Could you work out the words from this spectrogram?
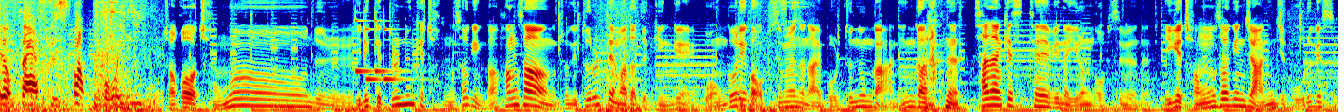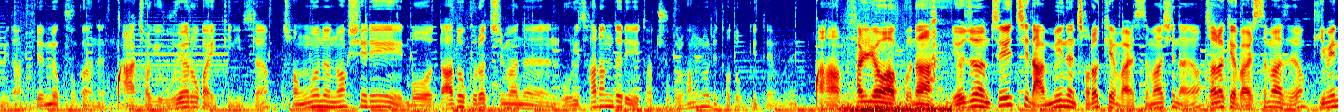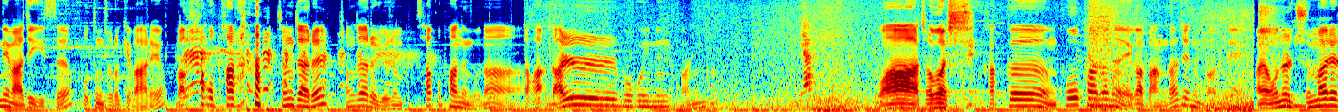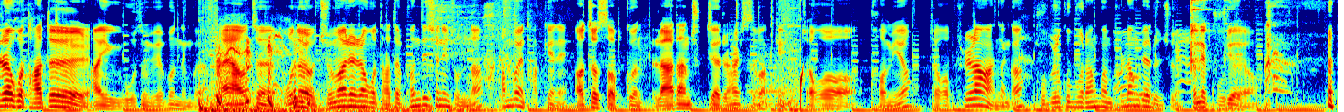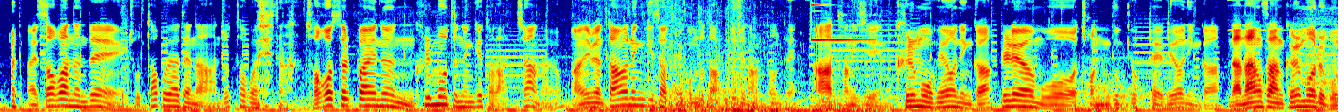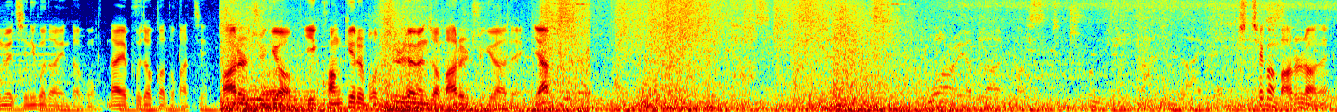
Still fast as fuck, boy. 저거 정문을 이렇게 뚫는 게 정석인가? 항상 저기 뚫을 때마다 느낀 게 원거리가 없으면은 아예 뭘 뚫는 거 아닌가라는 사냥개 스텝이나 이런 거 없으면은 이게 정석인지 아닌지 모르겠습니다 몇몇 구간은 아 저기 우회로가 있긴 있어요? 정문은 확실히 뭐 나도 그렇지만은 우리 사람들이 다 죽을 확률이 더 높기 때문에 아 팔려왔구나 요즘 트위치 난민은 저렇게 말씀하시나요? 저렇게 말씀하세요? 김혜님 아직 있어요? 보통 저렇게 말해요? 막 사고 팔아? 청자를? 청자를 요즘 사고 파는구나 나, 날 보고 있는 거 아닌가? 와 저거 씨. 가끔 co-op하면은 애가 망가지는 것 같아. 아니 오늘 주말이라고 다들 아니 이 옷은 왜 벗는 거야? 아니 아무튼 오늘 주말이라고 다들 컨디션이 좋나? 한 번에 다 깨네. 어쩔 수 없군. 라단 축제를 할 수밖에. 저거 검이요? 저거 플랑 아닌가? 구불구불한 건 플랑베르주 근데 구려요 아니 써봤는데 좋다고 해야 되나 안 좋다고 해야 되나 저거 쓸 바에는 클모 드는 게 더 낫지 않아요? 아니면 땅을인 기사 대검도 나쁘진 않던데 아 당신 클모 회원인가? 클레이모어 전국 협회 회원인가? 난 항상 클모를 몸에 지니고 다닌다고 나의 부적과도 같지 말을 죽여 이 광기를 멈추려면 저 말을 죽여야 돼 얍! 시체가 말을 하네?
